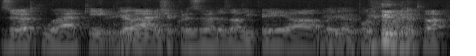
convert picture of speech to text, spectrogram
zöld QR, kék Igen. QR, és akkor a zöld az Alipay, a, vagy Igen. pont fordítva,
